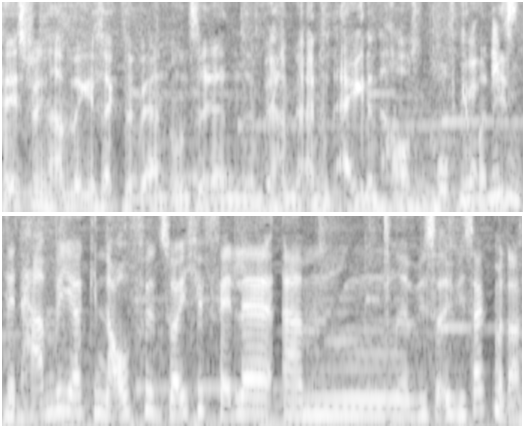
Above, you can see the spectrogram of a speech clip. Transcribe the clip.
Deswegen haben wir gesagt, wir werden unseren, wir haben ja einen eigenen Haus- und Na, eben, Hofgermanisten, den haben wir ja genau für solche Fälle, ähm, wie, wie sagt man da?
